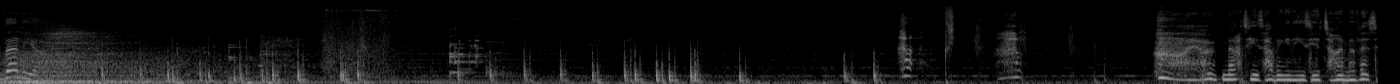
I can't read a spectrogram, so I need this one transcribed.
Revelio. I hope Natty's having an easier time of it.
